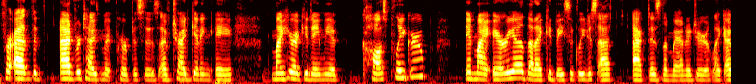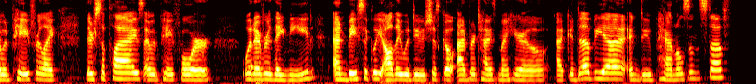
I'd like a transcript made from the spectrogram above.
for adv- advertisement purposes, I've tried getting a My Hero Academia cosplay group in my area that I could basically just act, act as the manager. Like I would pay for like their supplies, I would pay for whatever they need, and basically all they would do is just go advertise My Hero Academia and do panels and stuff.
